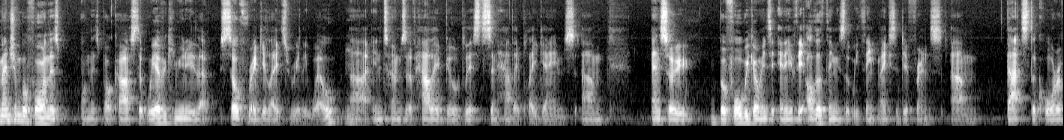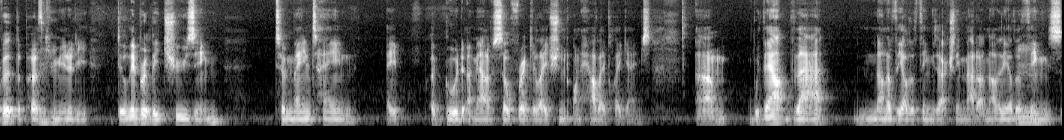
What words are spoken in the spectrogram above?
mentioned before on this on this podcast that we have a community that self-regulates really well uh, in terms of how they build lists and how they play games. Um, and so, before we go into any of the other things that we think makes a difference, um, that's the core of it. The Perth community deliberately choosing to maintain a a good amount of self-regulation on how they play games. Um, without that, none of the other things actually matter. None of the other things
